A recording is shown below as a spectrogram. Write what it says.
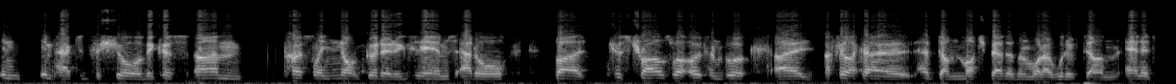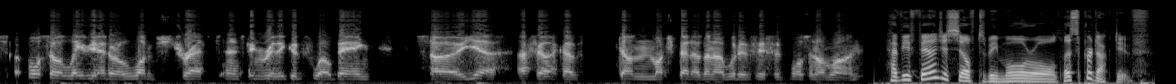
in, impacted for sure because I'm personally not good at exams at all. But because trials were open book, I, I feel like I have done much better than what I would have done. And it's also alleviated a lot of stress and it's been really good for well-being. So, yeah, I feel like I've done much better than I would have if it wasn't online. Have you found yourself to be more or less productive?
